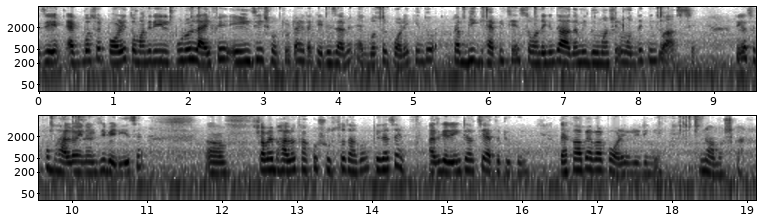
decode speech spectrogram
যে এক বছর পরে তোমাদের এই পুরো লাইফে এই যে শত্রুটা এটা কেটে যাবে এক বছর পরে, কিন্তু একটা বিগ হ্যাপি চেঞ্জ তোমাদের কিন্তু আগামী দু মাসের মধ্যে কিন্তু আসছে। ঠিক আছে? খুব ভালো এনার্জি বেরিয়েছে। সবাই ভালো থাকো, সুস্থ থাকো, ঠিক আছে? আজকে রিডিংটা হচ্ছে এতটুকুই। দেখা হবে আবার পরের রিডিংয়ে নমস্কার।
